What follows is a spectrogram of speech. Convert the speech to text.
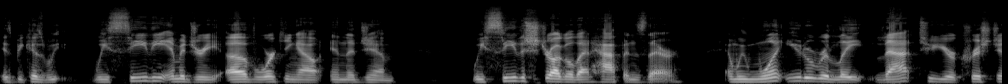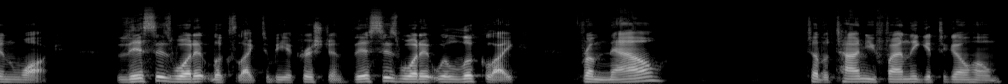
is because we, we see the imagery of working out in the gym. We see the struggle that happens there. And we want you to relate that to your Christian walk. This is what it looks like to be a Christian. This is what it will look like from now till the time you finally get to go home.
